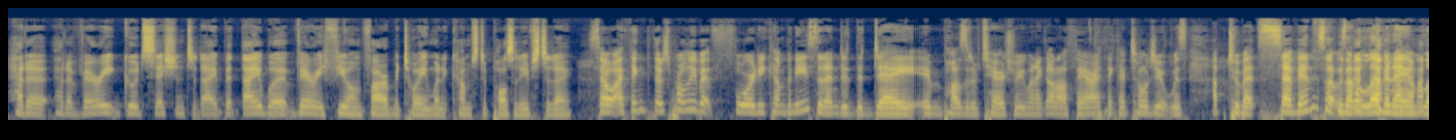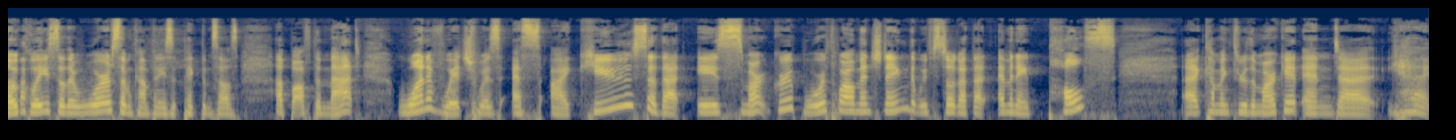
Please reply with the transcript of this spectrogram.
had a had a very good session today, but they were very few and far in between when it comes to positives today. So I think there's probably about 40 companies that ended the day in positive territory. When I got off air, I think I told you it was up to about seven. So that was at 11 a.m. locally. So there were some companies that picked themselves up off the mat. One of which was SIQ. So that is Smart Group. Worthwhile mentioning that we've still got that M&A pulse uh, coming through the market. And uh, yeah,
